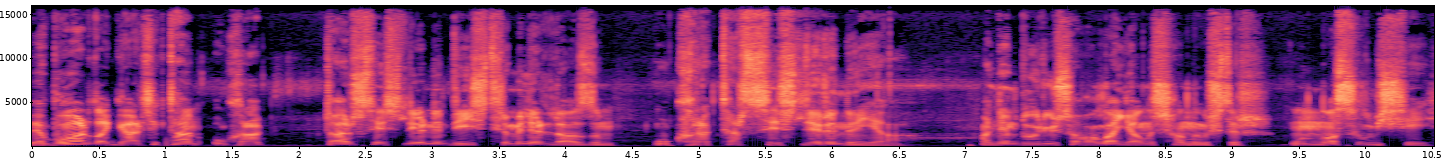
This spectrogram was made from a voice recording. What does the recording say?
Ve bu arada gerçekten o karakter seslerini değiştirmeleri lazım. O karakter sesleri ne ya? Annem duyduysa vallahi yanlış anlamıştır. O nasıl bir şey?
